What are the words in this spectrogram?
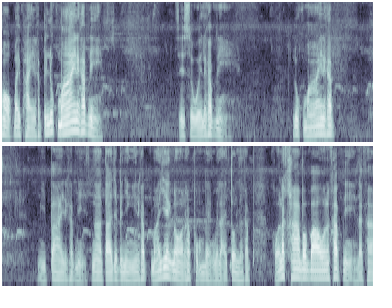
หอกใบไผ่นะครับ เป็นลูกไม้นะครับนี่สวยๆนะครับนี่ ลูกไม้นะครับ มีป้ายนะครับนี่ หน้าตาจะเป็นอย่างนี้นะครับ ไม้แยกหน่อนะครับ ผมแบ่งไว้หลายต้นแล้วครับ ขอราคาเบาๆนะครับ นี่ราคา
